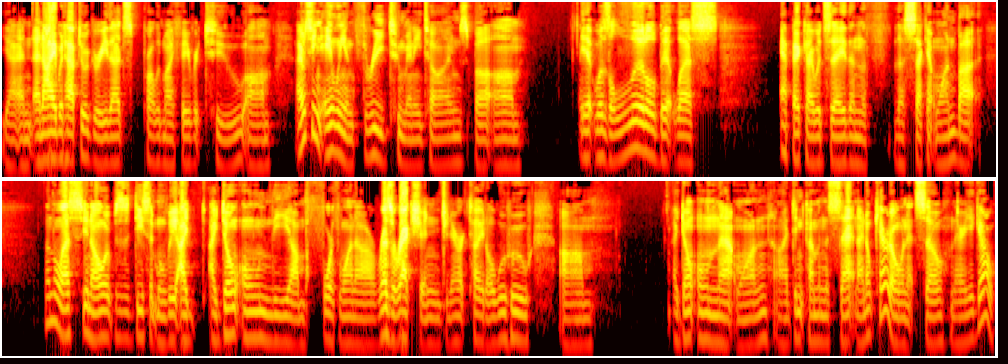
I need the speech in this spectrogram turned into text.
Um, yeah, and, and I would have to agree, that's probably my favorite too. Um, I haven't seen Alien 3 too many times, but it was a little bit less epic, I would say, than the, the second one, but nonetheless, you know, it was a decent movie. I, I don't own the um, fourth one, uh, Resurrection, generic title, woohoo. Um, I don't own that one. Uh, it didn't come in the set, and I don't care to own it, so there you go.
